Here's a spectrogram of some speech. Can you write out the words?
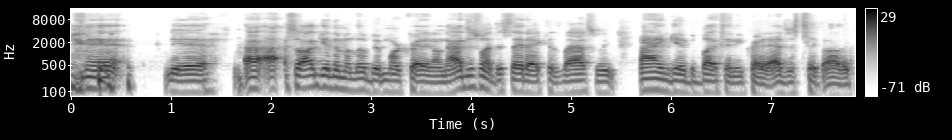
man, yeah. I, I, so I'll give them a little bit more credit on that. I just wanted to say that because last week I didn't give the Bucks any credit. I just took all the.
